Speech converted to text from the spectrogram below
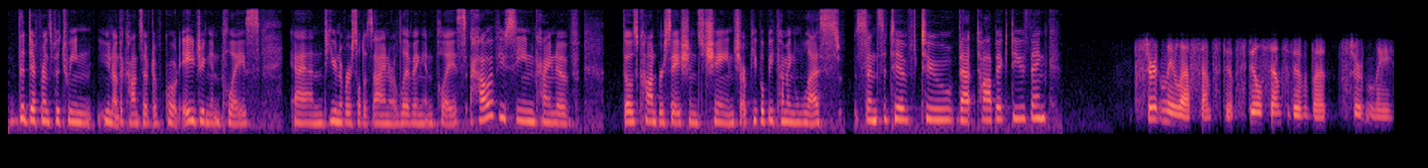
the difference between you know the concept of quote aging in place and universal design or living in place how have you seen kind of those conversations change are people becoming less sensitive to that topic do you think certainly less sensitive, still sensitive, but certainly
